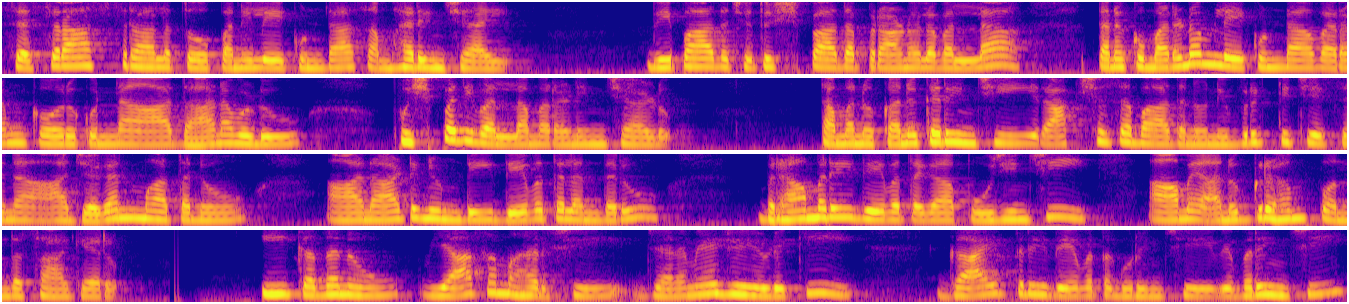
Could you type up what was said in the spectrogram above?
శస్త్రాస్త్రాలతో పని లేకుండా సంహరించాయి. ద్విపాద చతుష్పాద ప్రాణుల వల్ల తనకు మరణం లేకుండా వరం కోరుకున్న ఆ దానవుడు పుష్పది వల్ల మరణించాడు. తమను కనుకరించి రాక్షస బాధను నివృత్తి చేసిన ఆ జగన్మాతను ఆనాటి నుండి దేవతలందరూ భ్రామరీ దేవతగా పూజించి ఆమె అనుగ్రహం పొందసాగారు. ఈ కథను వ్యాస మహర్షి జనమేజయుడికి గాయత్రీ దేవత గురించి వివరించి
